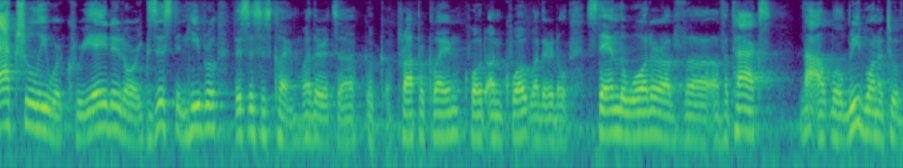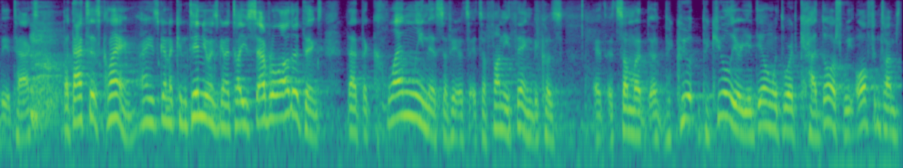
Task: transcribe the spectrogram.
actually were created or exist in Hebrew, this is his claim. Whether it's a, a, a proper claim, quote unquote, whether it'll stand the water of, uh, of attacks. Now, we'll read one or two of the attacks, but that's his claim. He's going to continue. He's going to tell you several other things. That the cleanliness of here, it's, it's a funny thing because it, it's somewhat uh, peculiar. You're dealing with the word kadosh. We oftentimes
